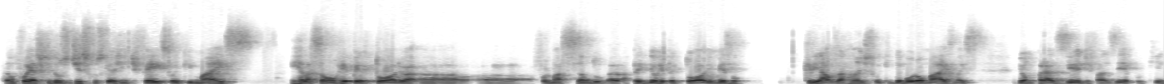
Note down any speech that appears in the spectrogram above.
Então foi, acho que dos discos que a gente fez, foi o que mais, em relação ao repertório, a, a, a formação do aprender o repertório e mesmo criar os arranjos foi que demorou mais, mas deu um prazer de fazer porque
